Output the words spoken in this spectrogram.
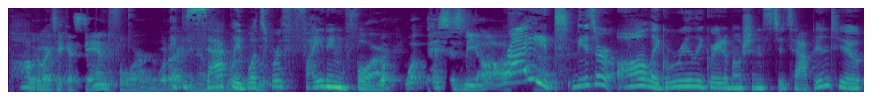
pause. What do I take a stand for? What exactly? You know, what, What's who, worth fighting for? What, what, pisses me off? Right. These are all like really great emotions to tap into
